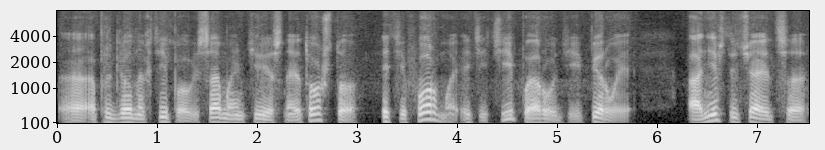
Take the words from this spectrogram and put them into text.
определенных типов. И самое интересное то, что эти формы, эти типы орудий, первые – они встречаются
